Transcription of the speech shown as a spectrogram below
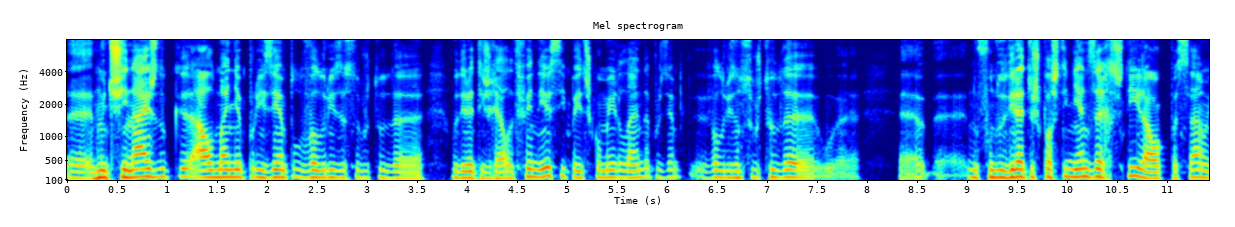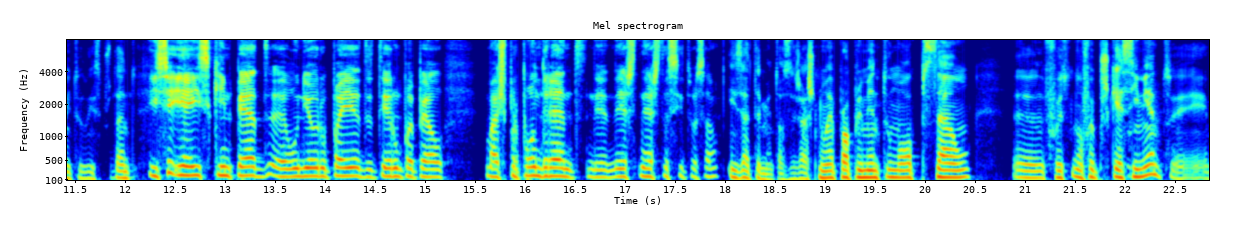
uh, muitos sinais do que a Alemanha, por exemplo, valoriza sobretudo a, o direito de Israel a defender-se e países como a Irlanda, por exemplo, valorizam sobretudo a, no fundo, o direito dos palestinianos a resistir à ocupação e tudo isso. Portanto, isso é isso que impede a União Europeia de ter um papel mais preponderante neste, nesta situação? Exatamente, ou seja, acho que não é propriamente uma opção, uh, foi, não foi por esquecimento, é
